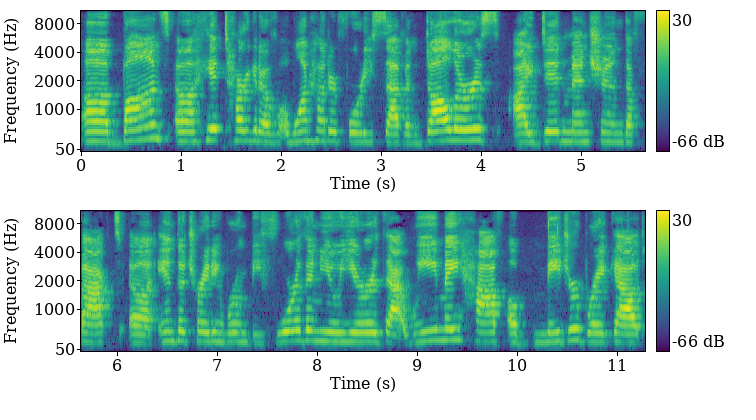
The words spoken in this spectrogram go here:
uh, bonds uh, hit target of $147. I did mention the fact uh, in the trading room before the new year that we may have a major breakout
